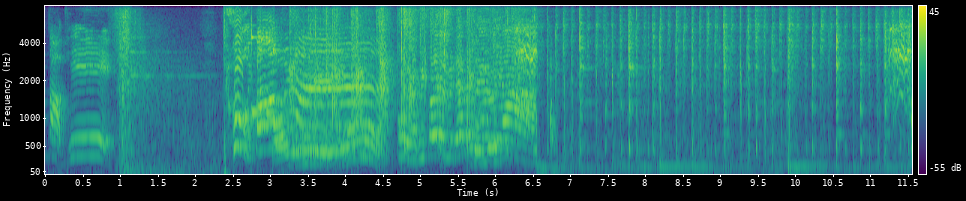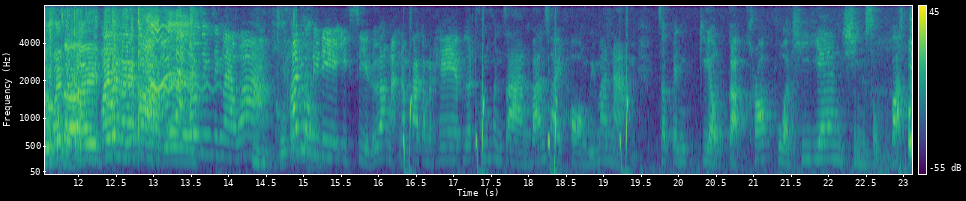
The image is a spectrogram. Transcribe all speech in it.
ำตอบที่ ถูกต้องค่ะโอ้ยพี่เต้ยยังไม่ได้คะแนนเลยอะไม่เป็นไรไม่เป็นไรค่ะ เอาจริงๆแล้วว่า ถ้าดู ดีๆอีก4เรื่องอะน้ำตากรรมเทพ เลือดข้นคนจาง บ้านทรายทองวิมานหนาม จะเป็นเกี่ยวกับครอบครัวที่แย่งชิงสมบัติเอ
